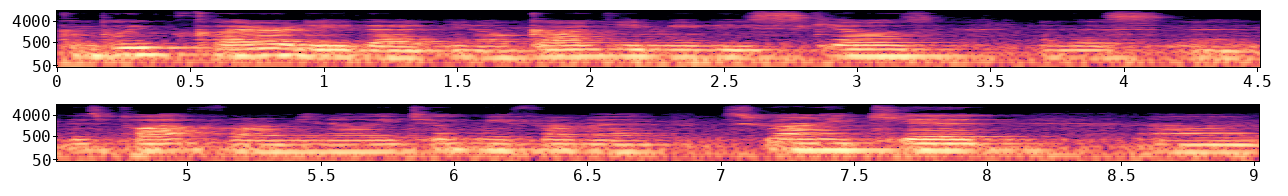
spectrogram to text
complete clarity that you know God gave me these skills and this, uh, this platform. You know, He took me from a scrawny kid um,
